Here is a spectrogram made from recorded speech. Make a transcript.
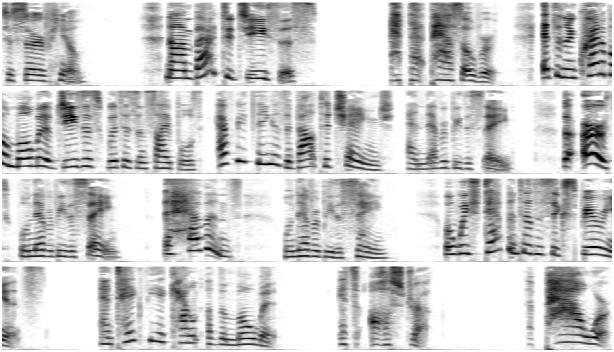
to serve him. Now I'm back to Jesus at that Passover. It's an incredible moment of Jesus with his disciples. Everything is about to change and never be the same. The earth will never be the same. The heavens will never be the same. When we step into this experience, and take the account of the moment, it's awestruck. The power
